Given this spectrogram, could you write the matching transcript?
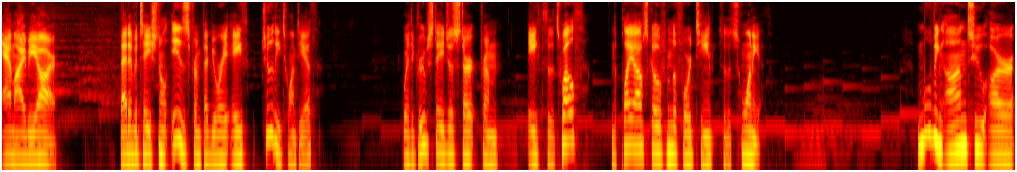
MIBR. That invitational is from February 8th to the 20th, where the group stages start from 8th to the 12th, and the playoffs go from the 14th to the 20th. Moving on to our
